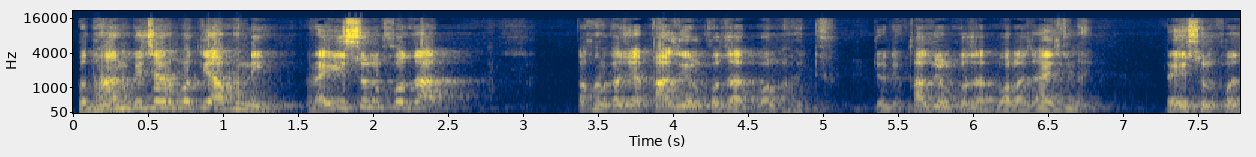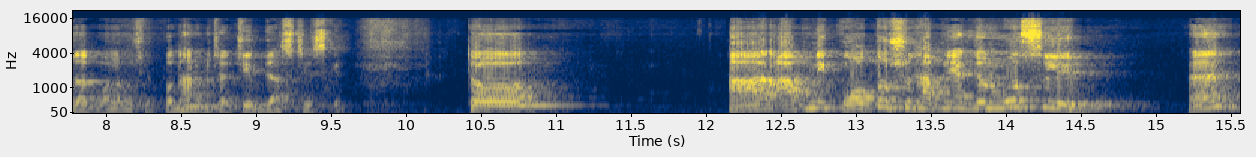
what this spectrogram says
প্রধান বিচারপতি আপনি, রাইসুল কোজাত। তখন কাজে কাজীউল কোজাত বলা হইত। যদি কাজুল কোজাত বলা যায় নাই, রাইসুল কোজাত বলা উচিত, প্রধান বিচার, চিফ জাস্টিসকে। তো, আর আপনি কত সুখ, আপনি একজন মুসলিম হ্যাঁ?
